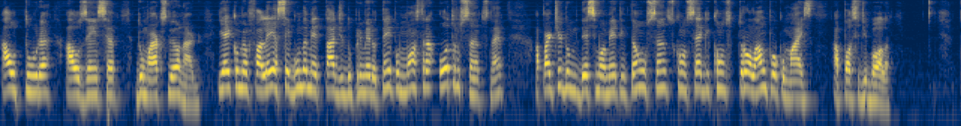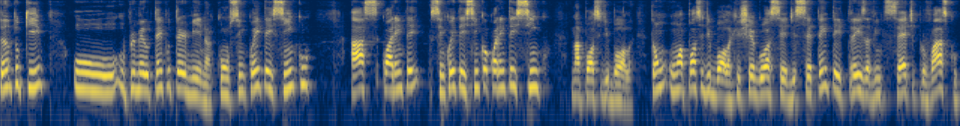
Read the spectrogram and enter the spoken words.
a altura, a ausência do Marcos Leonardo. E aí, como eu falei, a segunda metade do primeiro tempo mostra outro Santos, né? A partir desse momento, então, o Santos consegue controlar um pouco mais a posse de bola. Tanto que o, o primeiro tempo termina com 55 a 40, 55 a 45 na posse de bola. Então, uma posse de bola que chegou a ser de 73 a 27 para o Vasco,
